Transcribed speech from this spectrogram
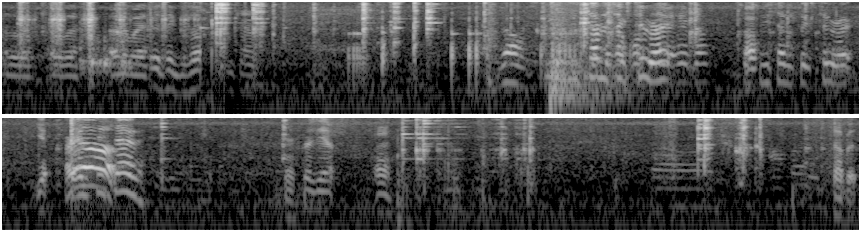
other way, other way, other way. Gotta take this off. This is seven six two, right? Supposed to be seven six two, right? Yep. Seven six seven. Where's he at? Stop it.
